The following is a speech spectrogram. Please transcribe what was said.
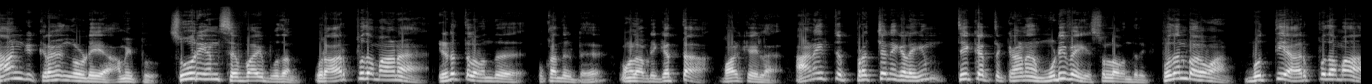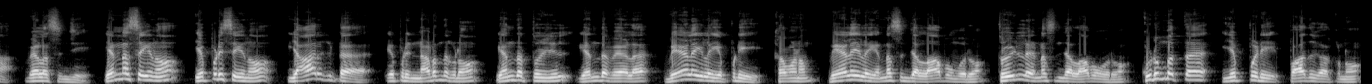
நான்கு கிரகங்களும் கிரகங்களுடைய அமைப்பு. சூரியன் செவ்வாய் புதன் ஒரு அற்புதமான இடத்துல வந்து உட்காந்துக்கிட்டு உங்களை அப்படி கெத்தா வாழ்க்கையில் அனைத்து பிரச்சனைகளையும் தீக்கிறதுக்கான முடிவை சொல்ல வந்திருக்கு. புதன் பகவான் புத்தி அற்புதமா வேலை செஞ்சு என்ன செய்யணும் எப்படி செய்யணும் யாருக்கிட்ட எப்படி நடந்துக்கணும் எந்த தொழில் எந்த வேலை வேலையில் எப்படி கவனம் வேலையில் என்ன செஞ்சால் லாபம் வரும் தொழிலில் என்ன செஞ்சால் லாபம் வரும் குடும்பத்தை எப்படி பாதுகாக்கணும்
